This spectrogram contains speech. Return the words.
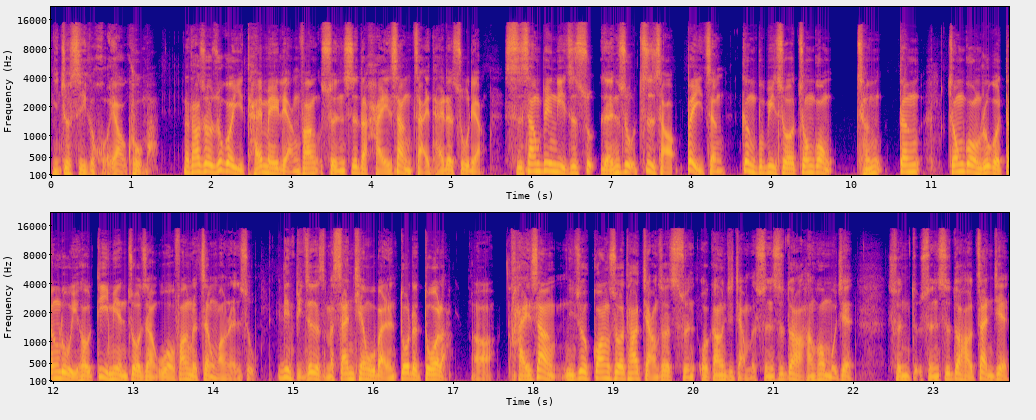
你就是一个火药库嘛。那他说，如果以台美两方损失的海上载台的数量、死伤兵力之数人数至少倍增，更不必说中共曾登中共如果登陆以后地面作战，我方的阵亡人数一定比这个什么三千五百人多得多了哦。海上你就光说他讲这个损，我刚刚就讲嘛，损失多少航空母舰，损损失多少战舰，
